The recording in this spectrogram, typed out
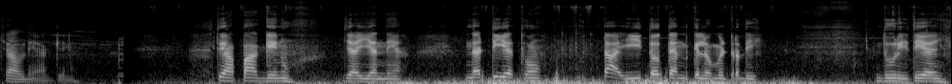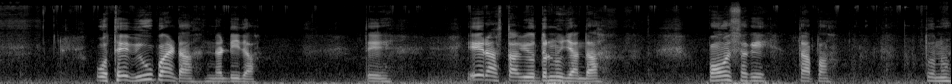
ਚੱਲਦੇ ਆ ਅੱਗੇ ਨੂੰ। ਤੇ ਆਪਾਂ ਅੱਗੇ ਨੂੰ ਜਾਈ ਜਾਂਦੇ ਆ ਨੱਡੀ ਇੱਥੋਂ 2.5 ਤੋਂ 3 ਕਿਲੋਮੀਟਰ ਦੀ। ਦੂਰੀ ਤੇ ਆ ਜੀ। ਉੱਥੇ ਵਿਊ ਪੁਆਇੰਟ ਆ ਨੱਡੀ ਦਾ। ਤੇ ਇਹ ਰਸਤਾ ਵੀ ਉਧਰ ਨੂੰ ਜਾਂਦਾ। ਪਹੁੰਚ ਸਕੇ ਤਾਂ ਆਪਾਂ ਤੁਹਾਨੂੰ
